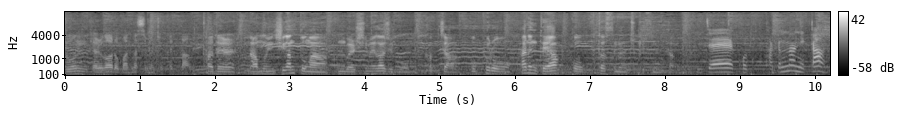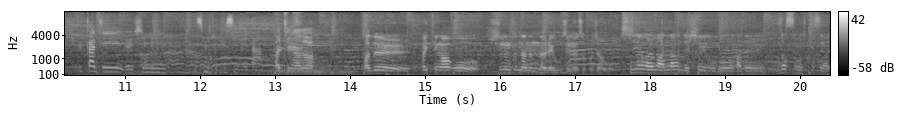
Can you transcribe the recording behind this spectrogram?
좋은 결과로 만났으면 좋겠다. 다들 남은 시간 동안 공부 열심히 해가지고 각자 목표로 하는 대학 꼭 붙었으면 좋겠습니다. 이제 곧 다 끝나니까 끝까지 열심히 했으면 좋겠습니다. 파이팅 하자. 다들 파이팅하고 수능 끝나는 날에 웃으면서 보자고. 수능 얼마 안 남은데 열심히 보고 다들 웃었으면 좋겠어요.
